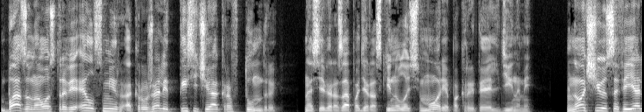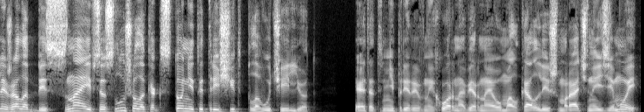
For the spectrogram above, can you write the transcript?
Базу на острове Элсмир окружали тысячи акров тундры. На северо-западе раскинулось море, покрытое льдинами. Ночью София лежала без сна и все слушала, как стонет и трещит плавучий лед. Этот непрерывный хор, наверное, умолкал лишь мрачной зимой,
